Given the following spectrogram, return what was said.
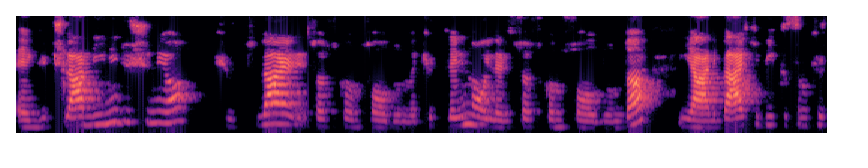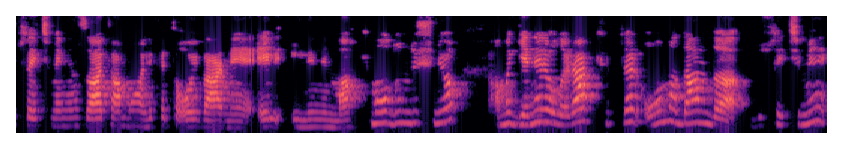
e, güçlendiğini düşünüyor. Kürtler söz konusu olduğunda, Kürtlerin oyları söz konusu olduğunda yani belki bir kısım Kürt seçmenin zaten muhalefete oy vermeye el, elinin mahkum olduğunu düşünüyor. Ama genel olarak Kürtler olmadan da bu seçimi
